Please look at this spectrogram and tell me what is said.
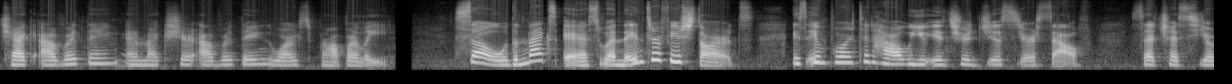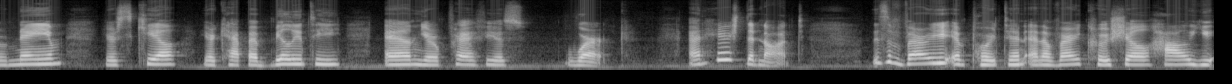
check everything and make sure everything works properly. So, the next is when the interview starts, it's important how you introduce yourself such as your name, your skill, your capability, and your previous work. And here's the note. This is very important and a very crucial how you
